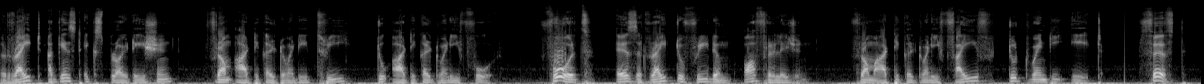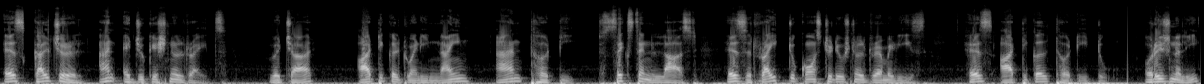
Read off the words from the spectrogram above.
right against exploitation from Article 23 to Article 24. Fourth is right to freedom of religion from Article 25 to 28. Fifth is cultural and educational rights, which are Article 29 and 30. Sixth and last is right to constitutional remedies, is Article 32. Originally,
